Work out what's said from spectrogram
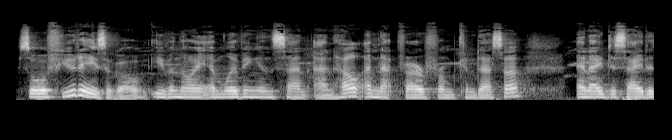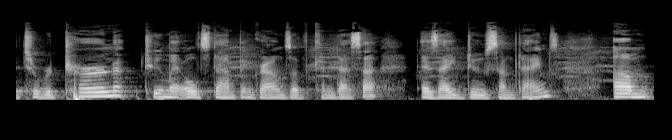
So, a few days ago, even though I am living in San Angel, I'm not far from Condesa, and I decided to return to my old stomping grounds of Condesa, as I do sometimes, um,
